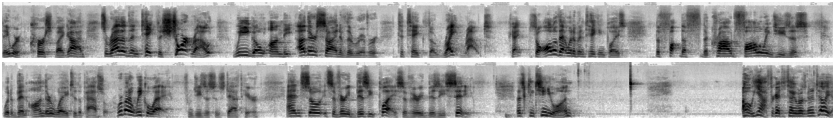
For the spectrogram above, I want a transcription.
they were cursed by God. So rather than take the short route, we go on the other side of the river to take the right route. Okay? So all of that would have been taking place. The, the, the crowd following Jesus would have been on their way to the Passover. We're about a week away from Jesus' death here. And so it's a very busy place, a very busy city. Let's continue on. Oh, yeah, I forgot to tell you what I was going to tell you.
